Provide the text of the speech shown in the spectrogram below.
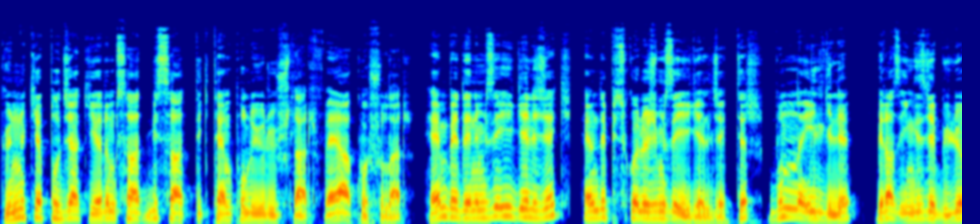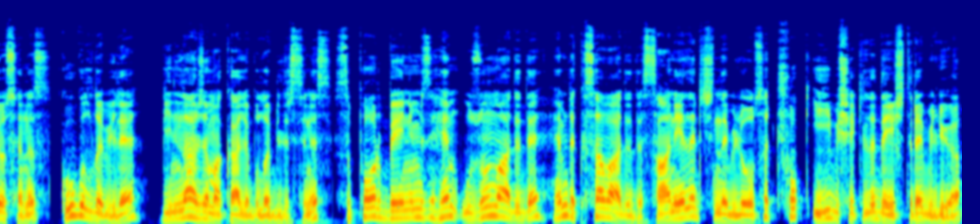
Günlük yapılacak yarım saat, bir saatlik tempolu yürüyüşler veya koşular hem bedenimize iyi gelecek hem de psikolojimize iyi gelecektir. Bununla ilgili biraz İngilizce biliyorsanız Google'da bile binlerce makale bulabilirsiniz. Spor beynimizi hem uzun vadede hem de kısa vadede saniyeler içinde bile olsa çok iyi bir şekilde değiştirebiliyor.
